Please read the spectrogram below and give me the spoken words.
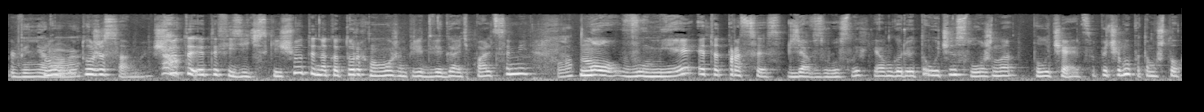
Венера. Ну, то же самое. Счеты – это физические счеты, на которых мы можем передвигать пальцами. Ну. Но в уме этот процесс для взрослых, я вам говорю, это очень сложно получается. Почему? Потому что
